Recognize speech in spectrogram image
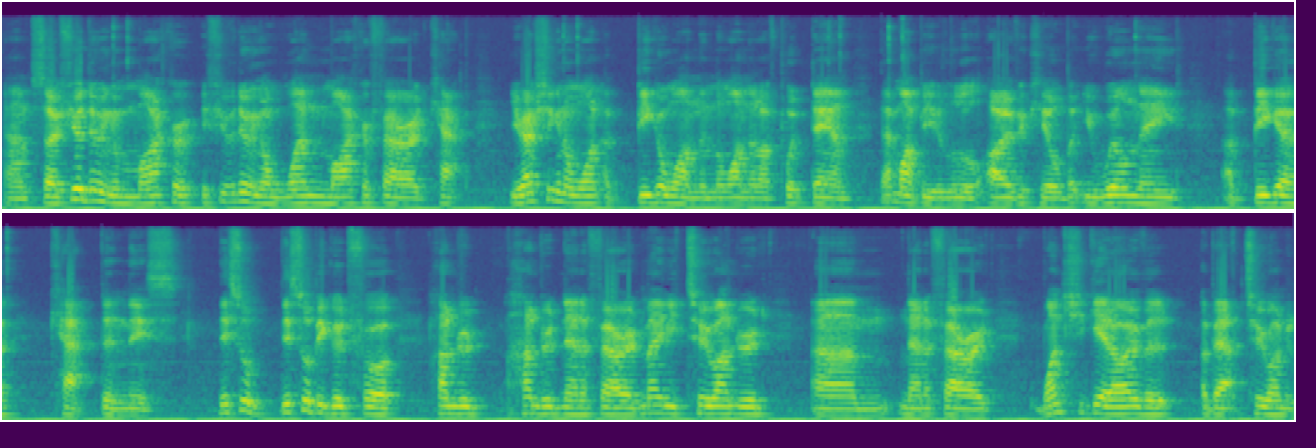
Um, so if you're doing a micro, if you're doing a one microfarad cap, you're actually going to want a bigger one than the one that I've put down. That might be a little overkill, but you will need a bigger cap than this. This will this will be good for 100 100 nanofarad, maybe 200 um, nanofarad. Once you get over about 200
